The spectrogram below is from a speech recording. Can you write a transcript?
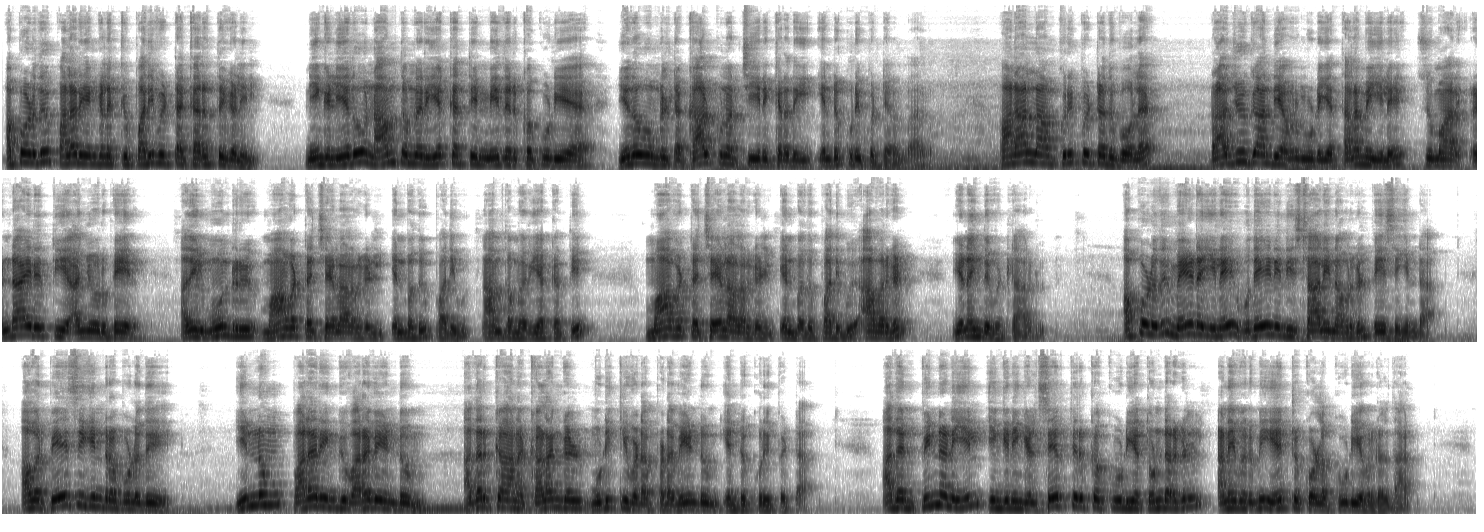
அப்பொழுது பலர் எங்களுக்கு பதிவிட்ட கருத்துகளில் நீங்கள் ஏதோ நாம் தமிழர் இயக்கத்தின் மீது இருக்கக்கூடிய ஏதோ உங்கள்கிட்ட காழ்ப்புணர்ச்சி இருக்கிறது என்று குறிப்பிட்டிருந்தார்கள். ஆனால் நாம் குறிப்பிட்டது போல ராஜீவ்காந்தி அவர்களுடைய தலைமையிலே சுமார் ரெண்டாயிரத்தி ஐநூறு பேர் அதில் மூன்று மாவட்ட செயலாளர்கள் என்பது பதிவு. நாம் தமிழர் இயக்கத்தின் மாவட்ட செயலாளர்கள் என்பது பதிவு. அவர்கள் இணைந்து விட்டார்கள். அப்பொழுது மேடையிலே உதயநிதி ஸ்டாலின் அவர்கள் பேசுகின்றார். அவர் பேசுகின்ற பொழுது இன்னும் பலர் இங்கு வர வேண்டும் அதற்கான களங்கள் முடுக்கிவிடப்பட வேண்டும் என்று குறிப்பிட்டார். அதன் பின்னணியில் இங்கு நீங்கள் சேர்த்திருக்கக்கூடிய தொண்டர்கள் அனைவருமே ஏற்றுக்கொள்ளக்கூடியவர்கள்தான்.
